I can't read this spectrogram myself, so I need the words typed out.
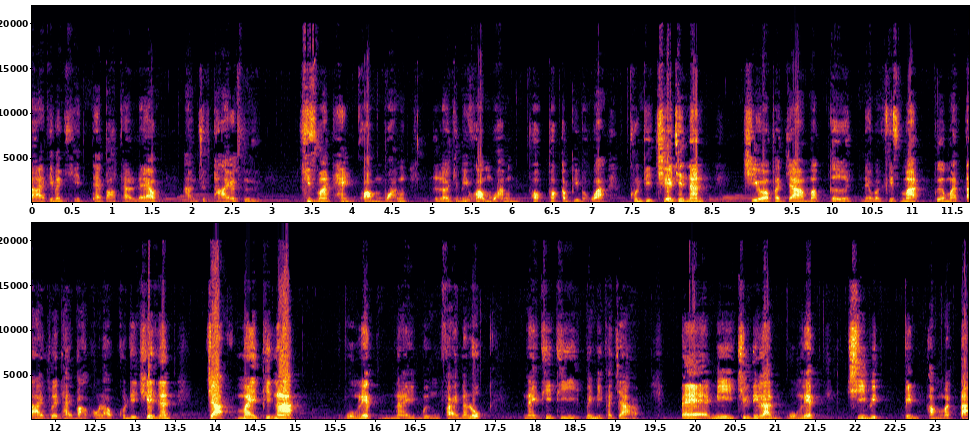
ตายที่มันเขียนแทนบาปแทนแล้ว อันสุดท้ายก็คือคริสต์มาสแห่งความหวัง เราจะมีความหวัง เพราะพระคัมภีร์บอกว่า คนที่เชื่อเช่นนั้น เชื่อว่าพระเจ้ามาเกิดในวันคริสต์มาสเพื่อมาตายเพื่อไถ่บาปของเรา คนที่เชื่อนั้น จะไม่พินาศวงเล็บในบึงไฟนรกในที่ที่ไม่มีพระเจ้า แต่มีชีวิตนิรันดร์วงเล็บชีวิตเป็นอมตะ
